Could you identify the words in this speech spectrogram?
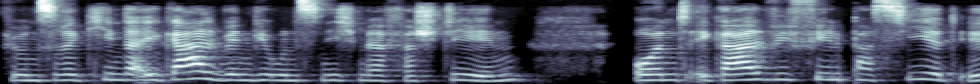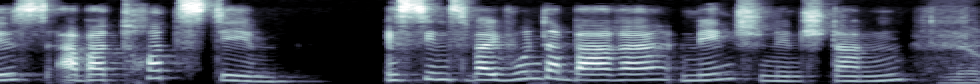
für unsere Kinder, egal wenn wir uns nicht mehr verstehen und egal wie viel passiert ist, aber trotzdem, es sind zwei wunderbare Menschen entstanden, Ja.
